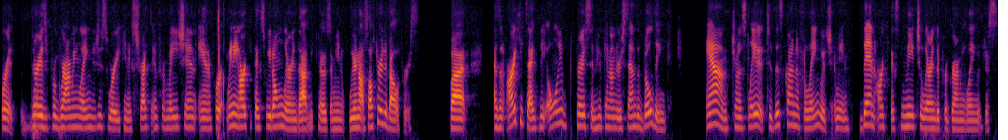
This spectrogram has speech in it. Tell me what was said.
for it. There is programming languages where you can extract information. And for many architects, we don't learn that because, I mean, we're not software developers. But as an architect, the only person who can understand the building and translate it to this kind of language, I mean, then architects need to learn the programming languages.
